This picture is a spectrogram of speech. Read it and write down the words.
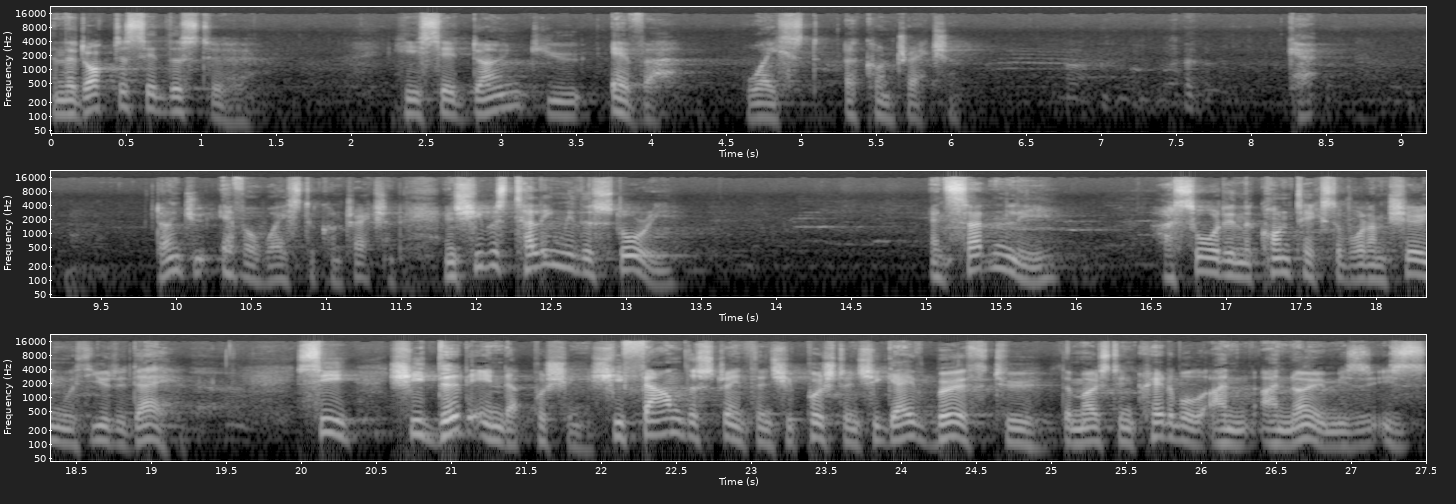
And the doctor said this to her. He said, Don't you ever waste a contraction. Okay? Don't you ever waste a contraction. And she was telling me the story. And suddenly, I saw it in the context of what I'm sharing with you today. See, she did end up pushing. She found the strength and she pushed and she gave birth to the most incredible. I, I know him. He's, he's,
